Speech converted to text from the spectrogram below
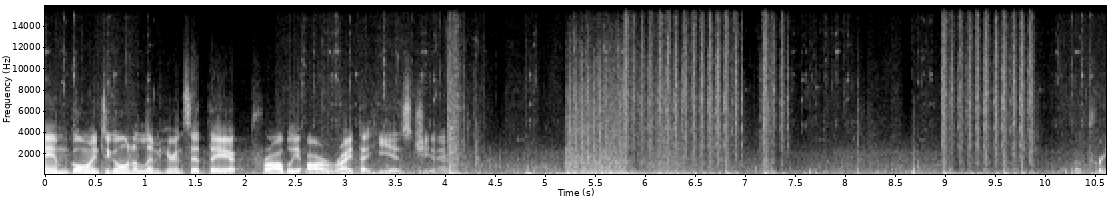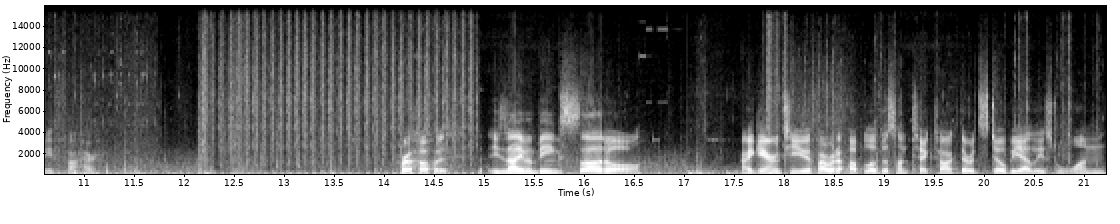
am going to go on a limb here and say they probably are right that he is cheating. But pre-fire. Bro, he's not even being subtle. I guarantee you if I were to upload this on TikTok, there would still be at least one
